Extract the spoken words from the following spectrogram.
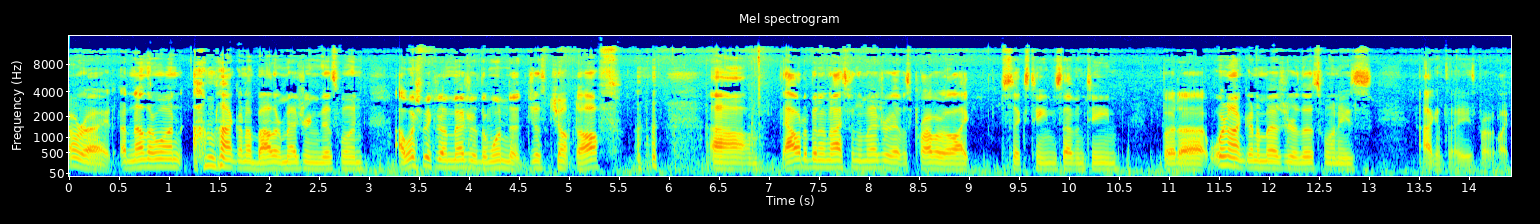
All right, another one. I'm not gonna bother measuring this one. I wish we could have measured the one that just jumped off. um, that would have been a nice one to measure. It was probably like 16, 17. But uh, we're not gonna measure this one. He's, I can tell you, he's probably like,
